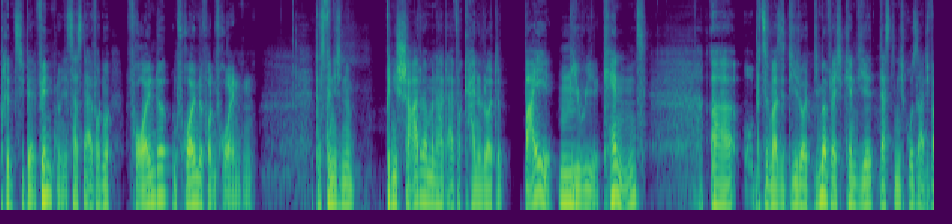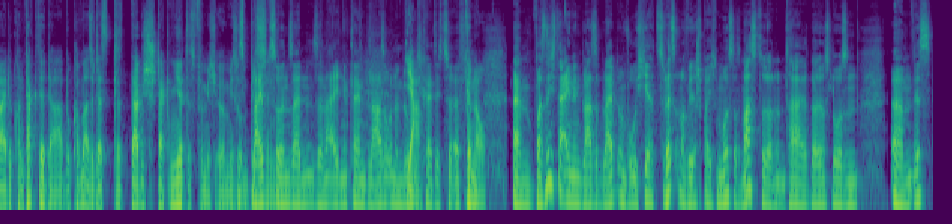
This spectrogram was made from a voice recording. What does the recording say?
prinzipiell finden. Und jetzt hast du einfach nur Freunde und Freunde von Freunden. Das finde ich, finde ich schade, wenn man halt einfach keine Leute bei hm. Be Real kennt, äh, beziehungsweise die Leute, die man vielleicht kennt, die, dass die nicht großartig weite Kontakte da bekommen. Also das, das dadurch stagniert es für mich irgendwie so es ein bisschen. Es bleibt so in seinen, seiner eigenen kleinen Blase ohne Möglichkeit, ja, sich zu öffnen. Genau. Ähm, was nicht in der eigenen Blase bleibt und wo ich hier zuletzt auch noch widersprechen muss, das machst du dann im Teil bedeutungslosen ähm, ist,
